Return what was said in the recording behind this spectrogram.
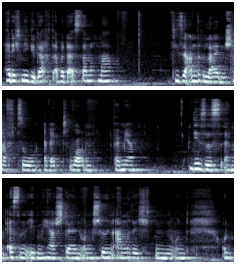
hätte ich nie gedacht, aber da ist dann nochmal diese andere Leidenschaft so erweckt worden bei mir. Dieses ähm, Essen eben herstellen und schön anrichten und, und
